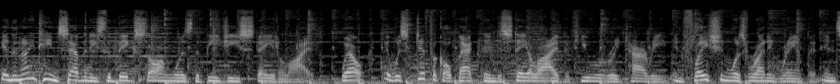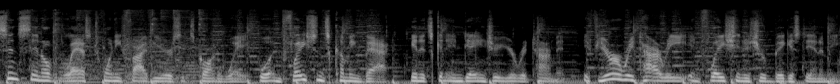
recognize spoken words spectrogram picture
In the 1970s, the big song was the Bee Gees Stayin' Alive. Well, it was difficult back then to stay alive if you were a retiree. Inflation was running rampant, and since then, over the last 25 years, it's gone away. Well, inflation's coming back, and it's going to endanger your retirement. If you're a retiree, inflation is your biggest enemy.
